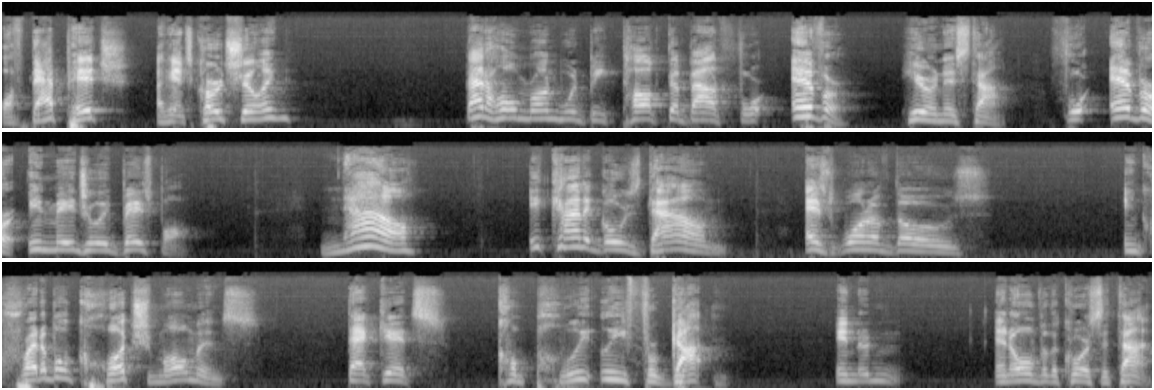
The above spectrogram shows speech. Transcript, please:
off that pitch against Curt Schilling. That home run would be talked about forever here in this town, forever in Major League Baseball. Now, it kind of goes down as one of those incredible clutch moments that gets completely forgotten in and over the course of time.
